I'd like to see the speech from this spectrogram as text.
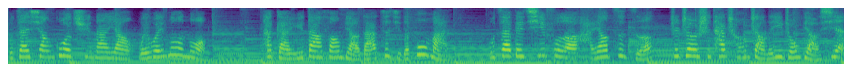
不再像过去那样唯唯诺诺。她敢于大方表达自己的不满，不再被欺负了还要自责，这正是她成长的一种表现。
